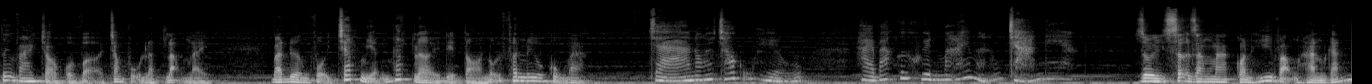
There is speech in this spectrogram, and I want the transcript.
tới vai trò của vợ trong vụ lật lọng này. Bà Đường vội chép miệng ngắt lời để tỏ nỗi phân ưu cùng Mạc. Chả nói cháu cũng hiểu. Hai bác cứ khuyên mãi mà nó chả nghe. Rồi sợ rằng Mạc còn hy vọng hàn gắn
